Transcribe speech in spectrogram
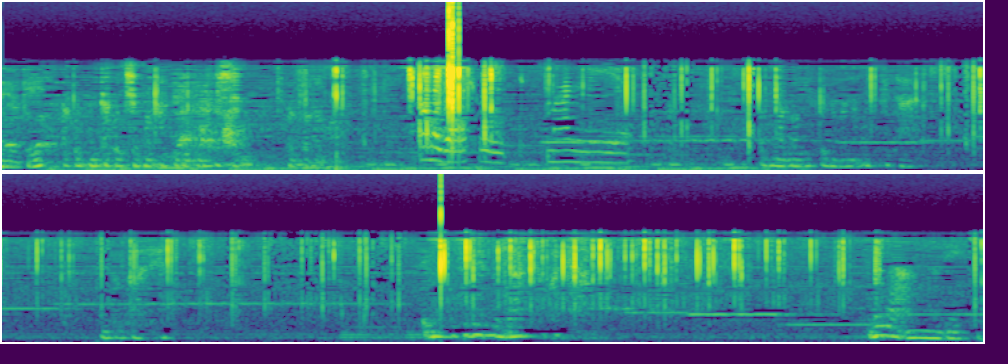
Okay? Na takot siya siya. Oh my gosh, wait. Mommy. Pag ko naman ang Bayaan mo na, Becky.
